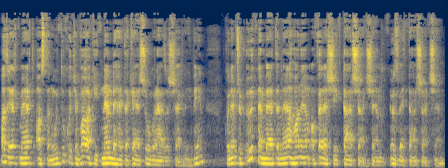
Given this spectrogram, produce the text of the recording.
azért, mert azt tanultuk, hogyha valakit nem vehetek el sógorházasság révén, akkor nem csak őt nem vehetem el, hanem a feleség társát sem, özvegy társát sem.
